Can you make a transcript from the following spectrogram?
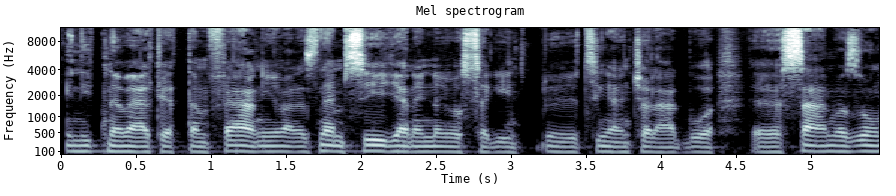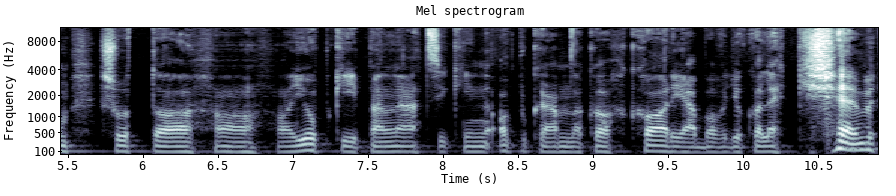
én itt neveltettem fel, nyilván ez nem szégyen, egy nagyon szegény cigány családból származom, és ott a, a, a jobb képen látszik, én apukámnak a karjába vagyok a legkisebb,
